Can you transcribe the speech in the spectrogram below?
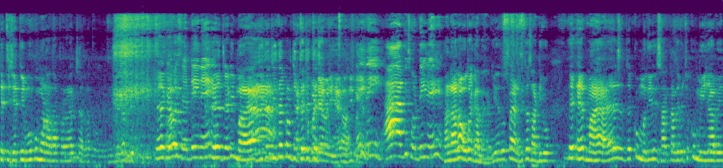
ਛੇਤੀ ਛੇਤੀ ਮੂੰਹ ਘੁਮਾਉਣਾ ਦਾ ਪਰ ਚੱਲ ਇਹ ਉਹ ਕਹਿੰਦਾ ਸਾਡੇ ਹੀ ਨੇ। ਇਹ ਜਿਹੜੀ ਮਾਇਆ ਜਿਹਦੇ ਜਿਹਦੇ ਕੋਲ ਜਿੱਥੇ ਜਿੱਥੇ ਵੱਡਿਆ ਵੀ ਨਹੀਂ ਹੈ, ਹਾਂ। ਨਹੀਂ ਨਹੀਂ ਆ ਵੀ ਤੁਹਾਡੇ ਹੀ ਨੇ। ਹਾਂ ਨਾ ਨਾ ਉਹ ਤਾਂ ਗੱਲ ਹੈਗੀ ਹੈ ਉਹ ਭੈਣ ਦੀ ਤਾਂ ਸਾਡੀ ਉਹ ਇਹ ਇਹ ਮਾਇਆ ਹੈ ਜੇ ਘੁੰਮਦੀ ਸਰਕਲ ਦੇ ਵਿੱਚ ਘੁੰਮੀ ਜਾਵੇ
